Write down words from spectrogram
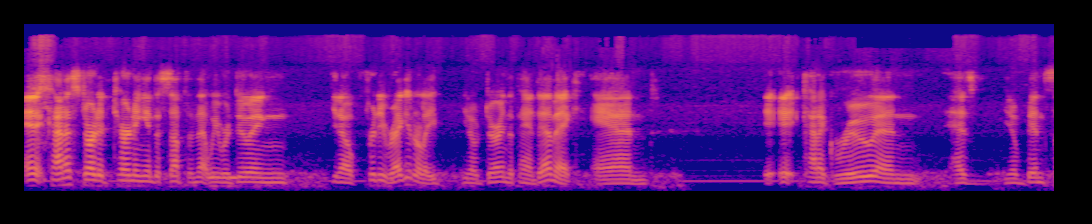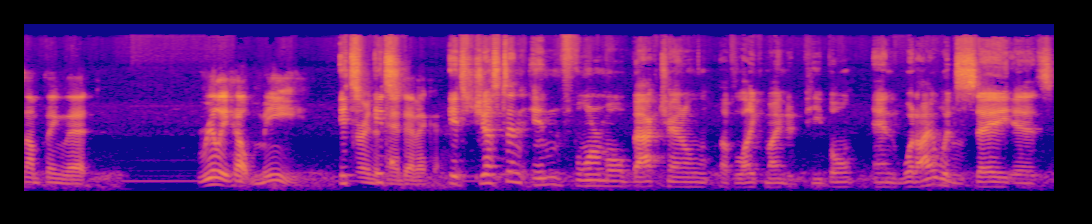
and it kind of started turning into something that we were doing, you know, pretty regularly, you know, during the pandemic, and it, it kind of grew and has you know been something that really helped me It's during the it's, pandemic. It's just an informal back channel of like-minded people, and what I Mm-hmm. would say is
